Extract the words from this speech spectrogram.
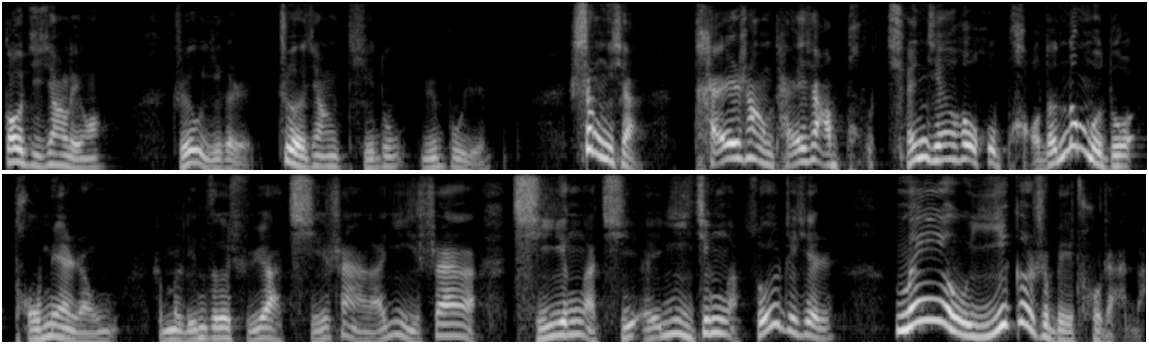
高级将领哦，只有一个人，浙江提督于步云。剩下台上台下跑前前后后跑的那么多头面人物，什么林则徐啊、琦善啊、义山啊、齐英啊、齐呃易经啊，所有这些人没有一个是被处斩的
